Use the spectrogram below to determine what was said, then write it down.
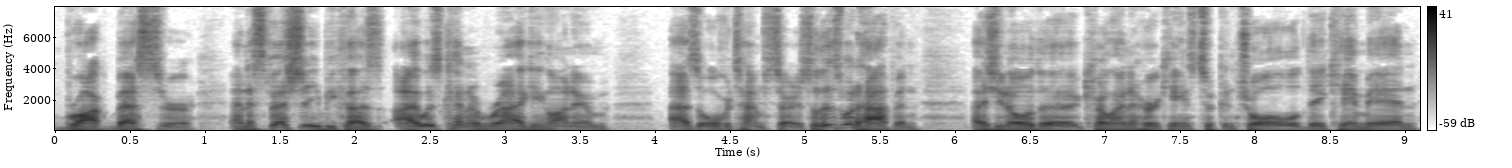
Brock Boeser, and especially because I was kind of ragging on him as overtime started. So this is what happened. As you know, the Carolina Hurricanes took control. They came in.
